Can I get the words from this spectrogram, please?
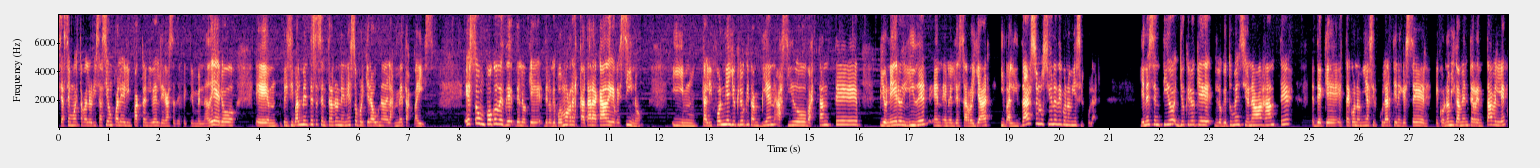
si hacemos esta valorización, cuál es el impacto a nivel de gases de efecto invernadero. Eh, principalmente se centraron en eso porque era una de las metas país. Eso un poco desde de lo, que, lo que podemos rescatar acá de vecino. Y mm, California yo creo que también ha sido bastante pionero y líder en, el desarrollar y validar soluciones de economía circular. Y en ese sentido, yo creo que lo que tú mencionabas antes, de que esta economía circular tiene que ser económicamente rentable,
